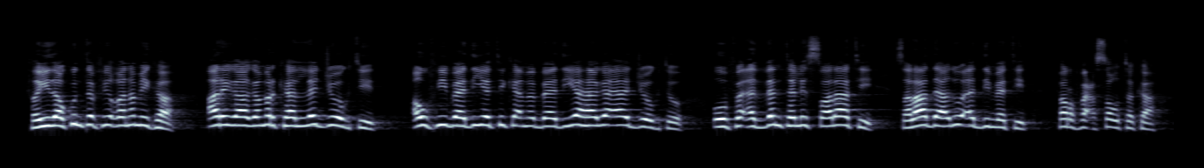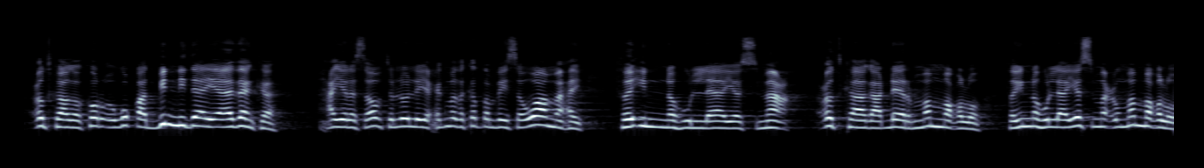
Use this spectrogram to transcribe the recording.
Faida kunta fii hanamika arigaaga markaad la joogtid aw fii baadiyatika ama baadiyahaaga aad joogto oo faadanta lisalaati salaadda aad u adimatid farfac sawtaka codkaaga kor ugu qaad binnidaai aadaanka. Maxaa yeele sababta loo leeyahy xikmada ka dambaysa waa maxay? Fainahu laa yasmac. Codkaaga dheer ma maqlo. Fainahu laa yasmacu ma maqlo.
